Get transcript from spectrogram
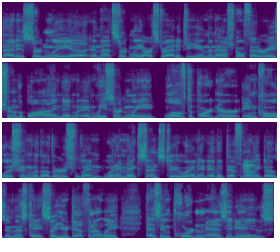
That is certainly, uh, and that's certainly our strategy in the National Federation of the Blind, and and we certainly love to partner in coalition with others when when it makes sense to, and it and it definitely yeah. does in this case. So you definitely, as important as it is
